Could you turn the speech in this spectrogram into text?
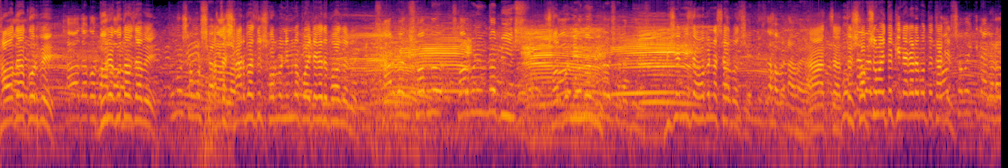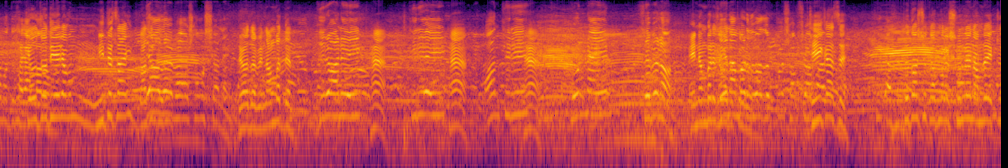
খাওয়া দাওয়া করবে? খাওয়া দাওয়া করবে দূরে কোথাও যাবে? কোনো সমস্যা আচ্ছা সার বাছুর সর্বনিম্ন কয় টাকাতে পাওয়া যাবে? সর্ব- সর্ব- সর্বনিম্ন বিশ। সর্বনিম্ন বিশের নিচে হবে না সার বাছুর? হবে না আচ্ছা তো সব সময় তো কেনাকাটার মধ্যে থাকেন? সবাই কেনাকাটার মধ্যে থাকে কেউ যদি এরকম নিতে চাই দেওয়া যাবে সমস্যা নেই। দেওয়া যাবে। নাম্বার দেন। জিরো ওয়ান এইট হ্যাঁ। থ্রি এইট হ্যাঁ। ওয়ান থ্রি হ্যাঁ। ফোর নাইন সেভেন ওয়ান এই নাম্বারে এই যোগাযোগ যোগাযোগ করে সব ঠিক আছে। যাবে। ঠিক আছে। তো দর্শক আপনারা শুনলেন আমরা একটু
